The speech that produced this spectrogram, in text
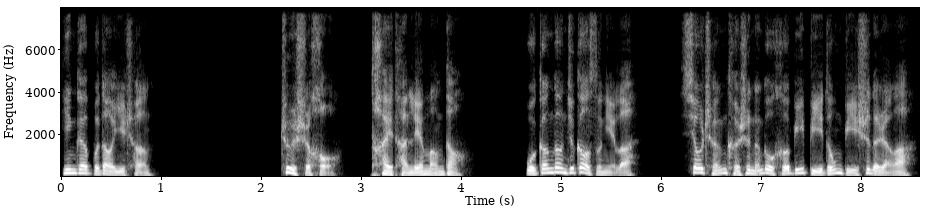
应该不到一成。”这时候。泰坦连忙道：“我刚刚就告诉你了，萧晨可是能够和比比东比试的人啊。”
